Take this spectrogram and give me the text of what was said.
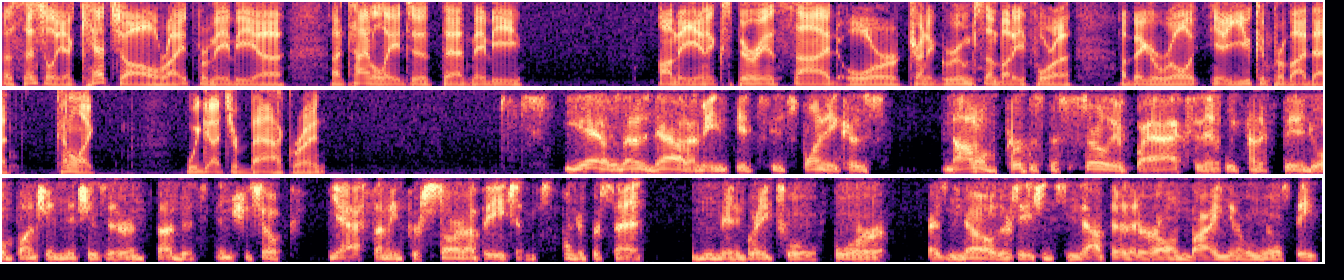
essentially a catch-all, right, for maybe a, a title agent that maybe on the inexperienced side or trying to groom somebody for a, a bigger role. You, know, you can provide that kind of like we got your back, right? Yeah, without a doubt. I mean, it's it's funny because not on purpose necessarily, by accident, we kind of fit into a bunch of niches that are inside this industry. So yes, I mean, for startup agents, 100%, we've a great tool for, as we know, there's agencies out there that are owned by, you know, real estate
